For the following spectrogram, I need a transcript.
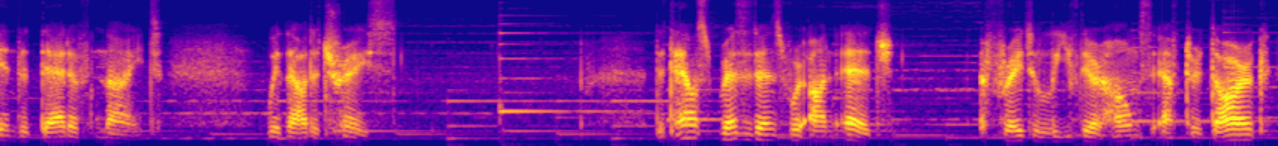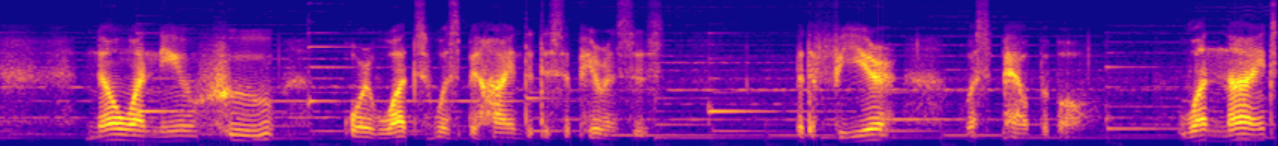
in the dead of night without a trace. The town's residents were on edge, afraid to leave their homes after dark. No one knew who or what was behind the disappearances, but the fear was palpable. One night,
